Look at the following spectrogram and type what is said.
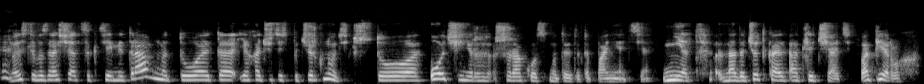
Но если возвращаться к теме травмы, то это я хочу здесь подчеркнуть, что очень широко смотрит это понятие. Нет, надо четко отличать. Во-первых,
